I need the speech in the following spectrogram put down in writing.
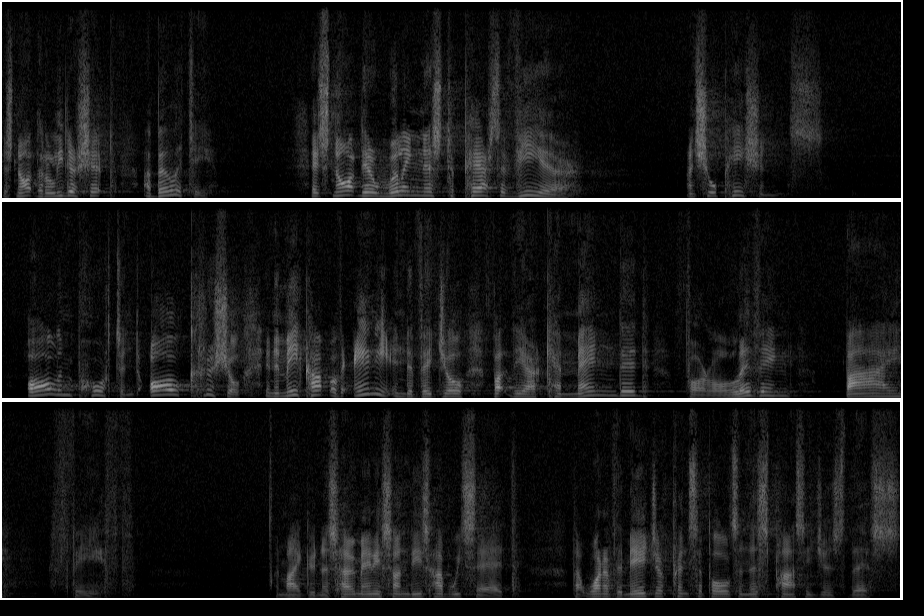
it's not their leadership ability, it's not their willingness to persevere and show patience. All important, all crucial in the makeup of any individual, but they are commended for living by faith. And my goodness, how many Sundays have we said that one of the major principles in this passage is this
